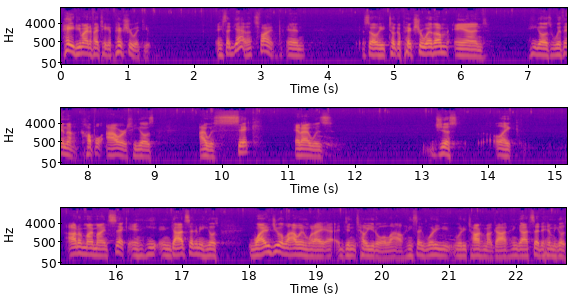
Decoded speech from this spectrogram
Hey, do you mind if I take a picture with you? And he said, Yeah, that's fine. And so he took a picture with him, and he goes, Within a couple hours, he goes, I was sick, and I was just like out of my mind sick. And, he, and God said to me, He goes, Why did you allow in what I uh, didn't tell you to allow? And he said, what are, you, what are you talking about, God? And God said to him, He goes,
